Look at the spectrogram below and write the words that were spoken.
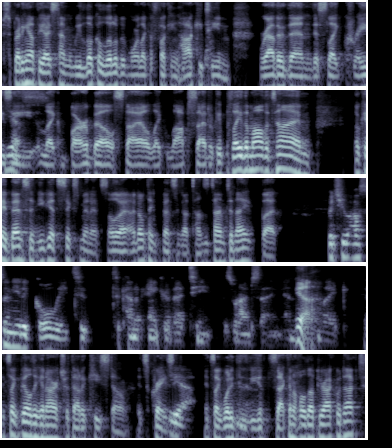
spreading out the ice time and we look a little bit more like a fucking hockey team rather than this like crazy Yes. like barbell style, like lopsided. Okay, play them all the time. Okay, Benson, you get six minutes. Although I I don't think Benson got tons of time tonight, but but you also need a goalie to to kind of anchor that team, is what I'm saying. And Yeah. like it's like building an arch without a keystone. It's crazy. yeah, It's like, what Yeah. is that going to hold up your aqueduct?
